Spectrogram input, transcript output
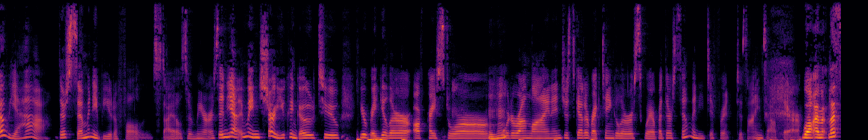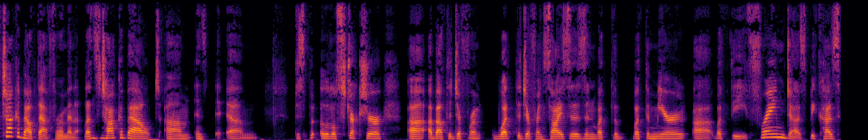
Oh yeah, there's so many beautiful styles of mirrors, and yeah, I mean, sure, you can go to your regular off-price store or Mhm. order online and just get a rectangular or square. But there's so many different designs out there. Well, and let's talk about that for a minute. Let's Mhm. talk about um, um, just put a little structure uh, about the different what the different sizes and what the what the mirror uh, what the frame does because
